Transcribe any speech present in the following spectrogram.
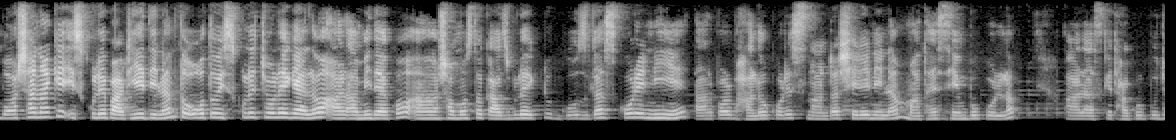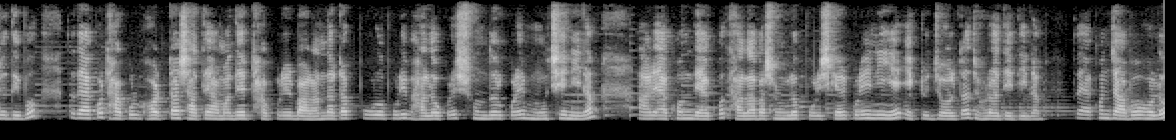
বর্ষানাকে স্কুলে পাঠিয়ে দিলাম। তো ও তো স্কুলে চলে গেল আর আমি দেখো সমস্ত কাজগুলো একটু গোছগাছ করে নিয়ে তারপর ভালো করে স্নানটা সেরে নিলাম, মাথায় শ্যাম্পু করলাম আর আজকে ঠাকুর পুজো দেব। তো দেখো ঠাকুর ঘরটার সাথে আমাদের ঠাকুরের বারান্দাটা পুরোপুরি ভালো করে সুন্দর করে মুছে নিলাম আর এখন দেখো থালা বাসনগুলো পরিষ্কার করে নিয়ে একটু জলটা ঝরাতে দিলাম। তো এখন যাব হলো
